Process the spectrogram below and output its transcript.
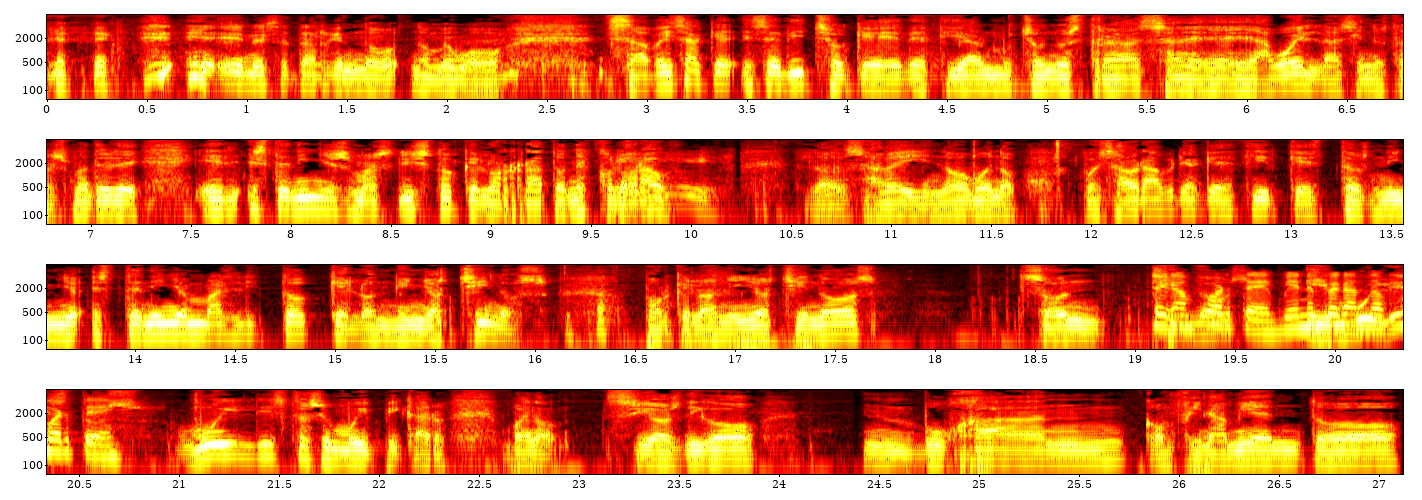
en ese target no, no me muevo. ¿Sabéis a ese dicho que decían mucho nuestras eh, abuelas y nuestras madres de "Er, este niño es más listo que los ratones colorados? Sí. Lo sabéis, ¿no? Bueno, pues ahora habría que decir que estos niños, este niño es más listo que los niños chinos, porque los niños chinos son Pegan fuerte, vienen pegando muy fuerte. muy listos y muy pícaros. Bueno, si os digo Wuhan, confinamiento,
